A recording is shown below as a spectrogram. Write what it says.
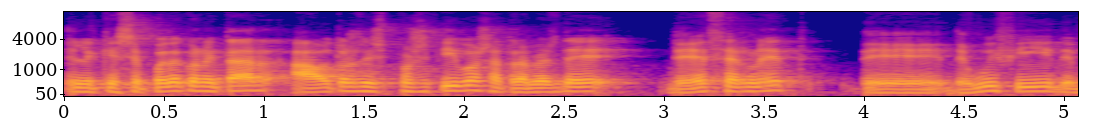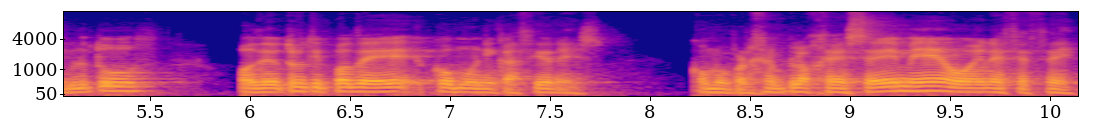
en el que se puede conectar a otros dispositivos a través de, Ethernet, de, Wi-Fi, de Bluetooth o de otro tipo de comunicaciones, como por ejemplo GSM o NFC.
